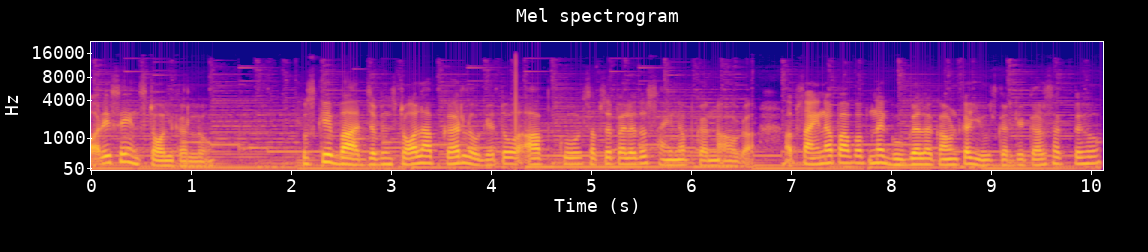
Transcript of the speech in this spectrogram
और इसे इंस्टॉल कर लो। उसके बाद जब इंस्टॉल आप कर लोगे तो आपको सबसे पहले तो साइन अप करना होगा। अब साइन अप आप अपने गूगल अकाउंट का यूज़ करके कर सकते हो।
